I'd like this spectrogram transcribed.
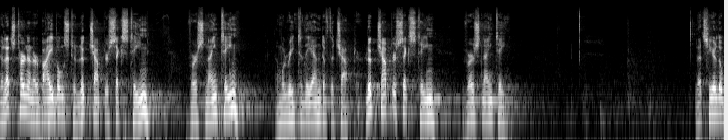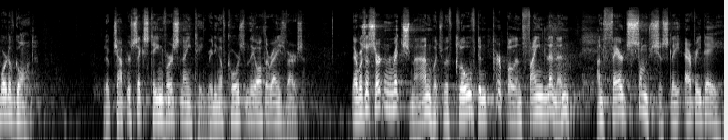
Now let's turn in our Bibles to Luke chapter 16, verse 19, and we'll read to the end of the chapter. Luke chapter 16, verse 19. Let's hear the word of God. Luke chapter 16, verse 19, reading, of course, from the authorized version. There was a certain rich man which was clothed in purple and fine linen and fared sumptuously every day.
